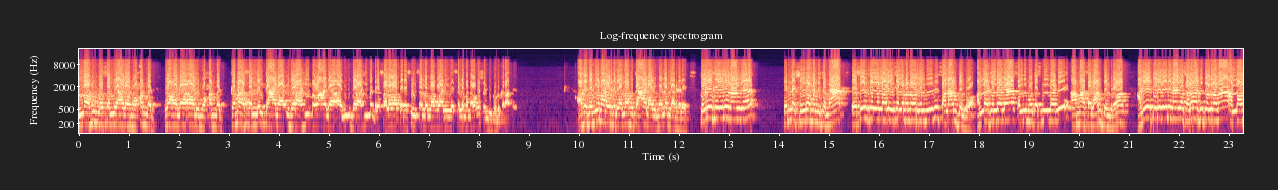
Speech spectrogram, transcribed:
اللهم صل على محمد وعلى آل محمد كما صليت على إبراهيم وعلى آل إبراهيم என்ற சலவாத்தை ரசூல் ஸல்லல்லாஹு அலைஹி வஸல்லம் அவங்க சொல்லி கொடுக்கறாங்க ஆக கண்ணியமானவர்களே அல்லாஹு தஆலா நல்லடியார்களே தொழுகையில நாங்க என்ன செய்யறோம்னு சொன்னா ரசூல் ஸல்லல்லாஹு அலைஹி வஸல்லம் அவர்கள் மீது சலாம் சொல்றோம். அல்லாஹ் சொல்றானா சல்லிமோ தஸ்லீமான்னு ஆமா சலாம் சொல்றோம். அதே தொழுகையில நாங்க சலவாத்து சொல்றோமா அல்லாஹ்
